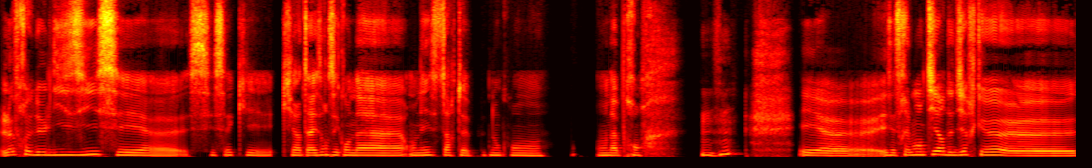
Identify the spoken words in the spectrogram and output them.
l'offre de Lizzie, c'est c'est ça qui est, qui est intéressant, c'est qu'on a on est une start-up, donc on, on apprend. Mhm. Euh, et, ça serait mentir de dire que euh,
